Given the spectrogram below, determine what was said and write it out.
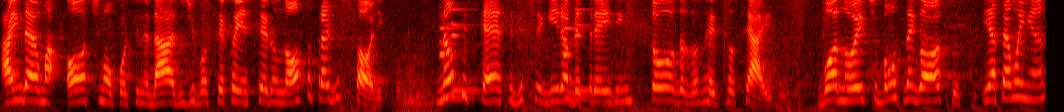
ainda é uma ótima oportunidade de você conhecer o nosso prédio histórico. Não se esquece de seguir a B3 em todas as redes sociais. Boa noite, bons negócios e até amanhã!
